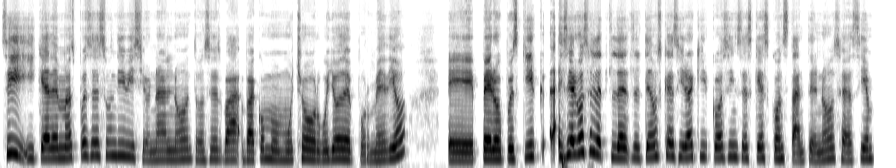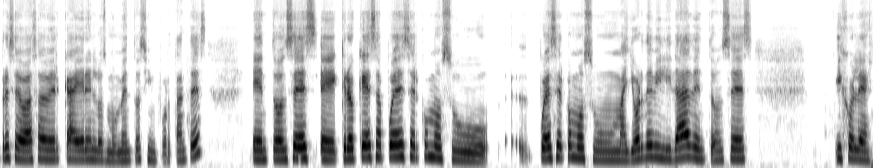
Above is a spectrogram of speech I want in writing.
Sí, y que además pues es un divisional, ¿no? Entonces va, va como mucho orgullo de por medio. Eh, pero pues Kirk, si algo se le, tenemos que decir a Kirk Cousins es que es constante, ¿no? O sea, siempre se va a saber caer en los momentos importantes. Entonces, eh, creo que esa puede ser como su, eh, puede ser como su mayor debilidad. Entonces, híjole,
